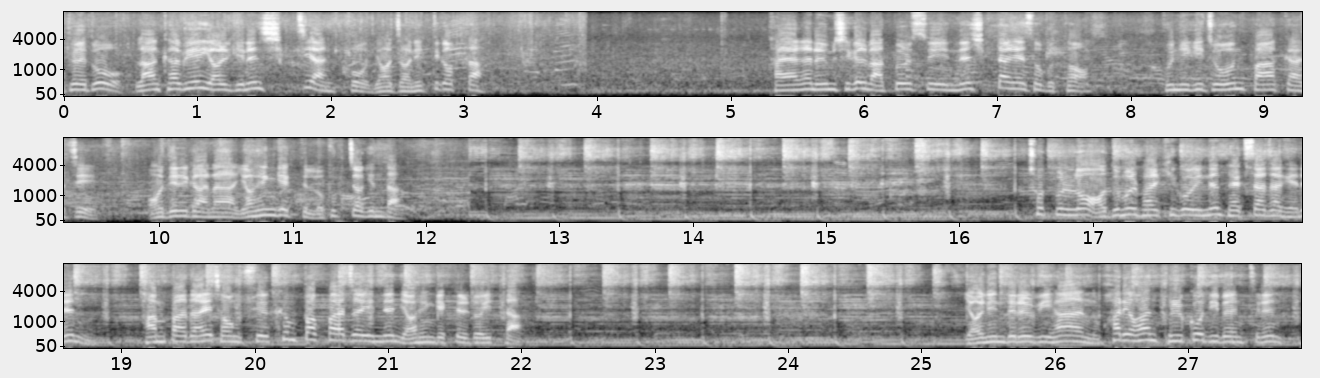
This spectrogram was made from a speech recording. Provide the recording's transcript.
돼도 랑카 위의 열기는 식지 않고 여전히 뜨겁다. 다양한 음식을 맛볼 수 있는 식당에서부터 분위기 좋은 바까지 어딜 가나 여행객들로 북적인다. 촛불로 어둠을 밝히고 있는 백사장에는 밤바다의 정취에 흠뻑 빠져 있는 여행객들도 있다. 연인들을 위한 화려한 불꽃 이벤트는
